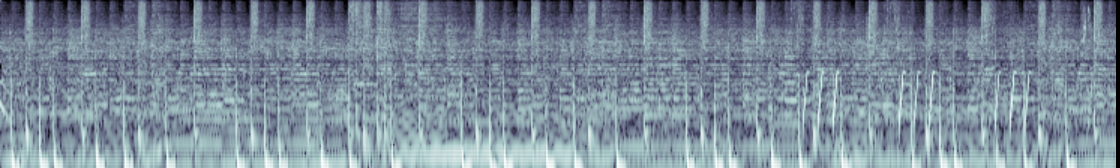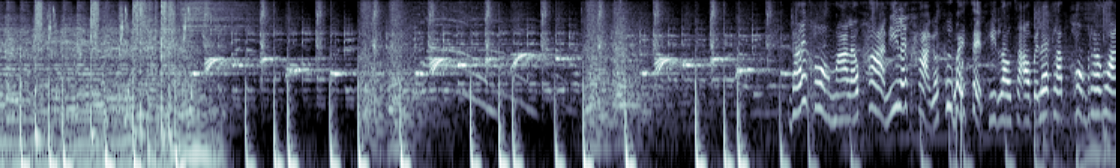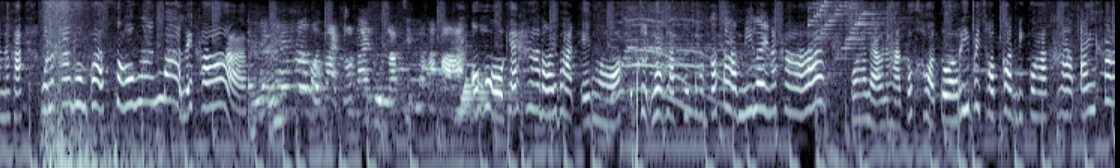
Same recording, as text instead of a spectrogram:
แล้วค่ะ นี่เลยค่ะก็คือใบเสร็จที่เราจะเอาไปแลกรับของรางวัลนะคะ มูลค่ารวมกว่า 2 ล้านบาทเลยค่ะ แค่500 บาทก็ได้รุนรับสิทธิ์แล้วนะคะ โอ้โห แค่ 500 บาทเองเหรอ จุดแรกรับคูปองก็ตามนี้เลยนะคะ ว่าแล้วนะคะก็ขอตัวรีบไปช็อปก่อนดีกว่าค่ะ ไปค่ะ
